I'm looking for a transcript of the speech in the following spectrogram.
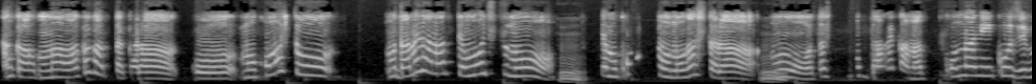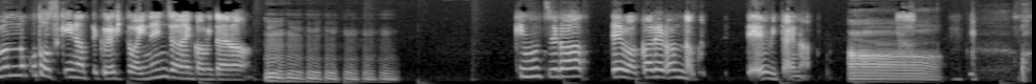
なんか、まあ、若かったから、こう、もうこの人、もうダメだなって思いつつも、うん。でもこの人を逃したら、うん。もう私もダメかな。こんなにこう自分のことを好きになってくれる人はいないんじゃないかみたいな気持ちがあって別れらん。なくて、みたいな。あーあ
